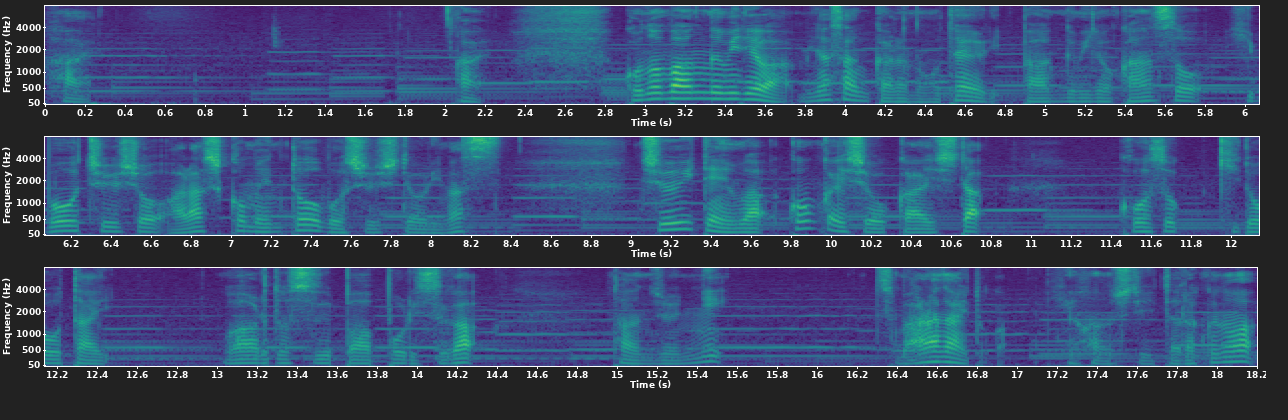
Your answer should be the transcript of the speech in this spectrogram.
はい。はい。この番組では皆さんからのお便り、番組の感想、誹謗中傷、嵐コメントを募集しております。注意点は今回紹介した高速機動隊ワールドスーパーポリスが単純につまらないとか批判していただくのは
